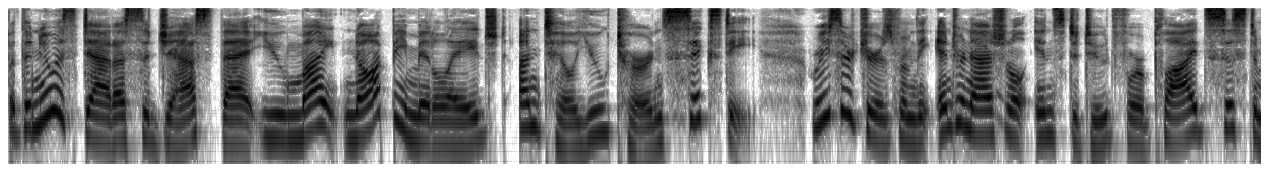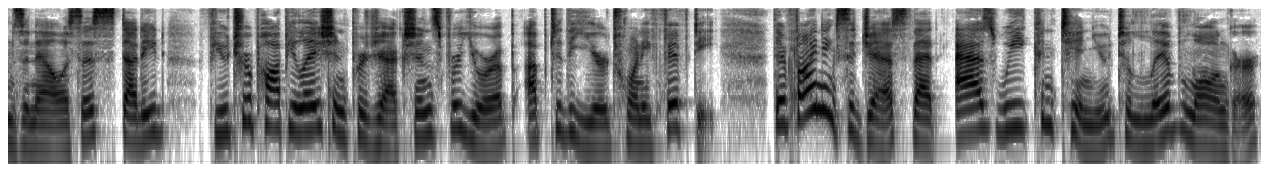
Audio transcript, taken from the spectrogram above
but the newest data suggests that you might not be middle aged until you turn 60. Researchers from the International Institute for Applied Systems Analysis studied future population projections for Europe up to the year 2050. Their findings suggest that as we continue to live longer,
